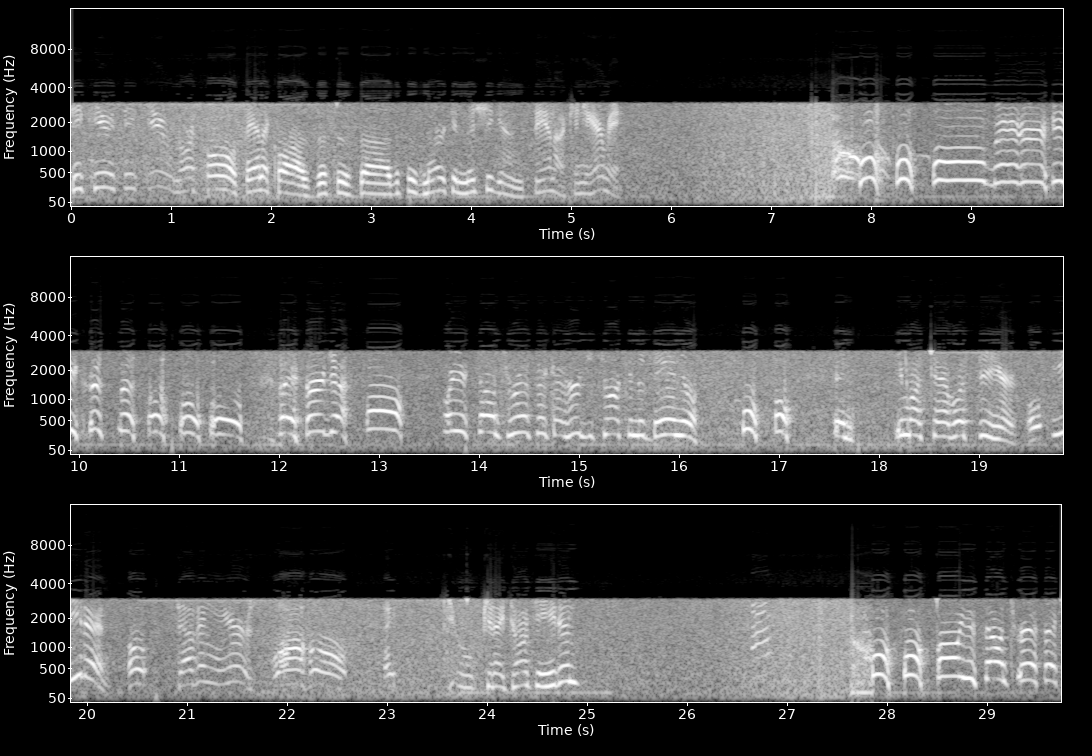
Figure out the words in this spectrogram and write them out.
CQ, CQ, North Pole, Santa Claus. This is uh, this is Mark in Michigan. Santa, can you hear me? Oh, oh, oh, Merry Christmas! Oh, oh, oh. I heard you. Oh, oh, you sound terrific. I heard you talking to Daniel. Oh, oh. And you must have, let's see here. Oh, Eden. Oh, seven years. Whoa. Hey, you, can I talk to Eden? Oh, oh, oh, you sound terrific.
